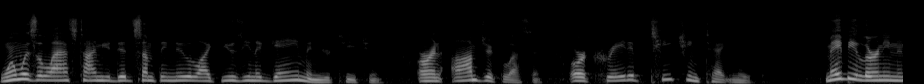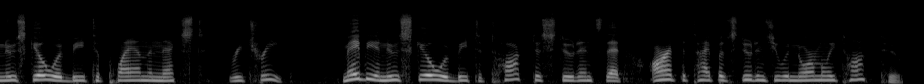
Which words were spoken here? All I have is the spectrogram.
when was the last time you did something new like using a game in your teaching, or an object lesson, or a creative teaching technique? Maybe learning a new skill would be to plan the next retreat Maybe a new skill would be to talk to students that aren't the type of students you would normally talk to.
